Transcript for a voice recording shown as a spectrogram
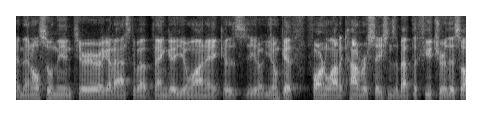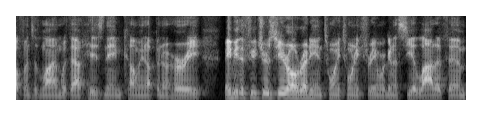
And then also in the interior, I got to ask about Vega Ioane because you know you don't get far in a lot of conversations about the future of this offensive line without his name coming up in a hurry. Maybe the future is here already in 2023, and we're going to see a lot of him.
